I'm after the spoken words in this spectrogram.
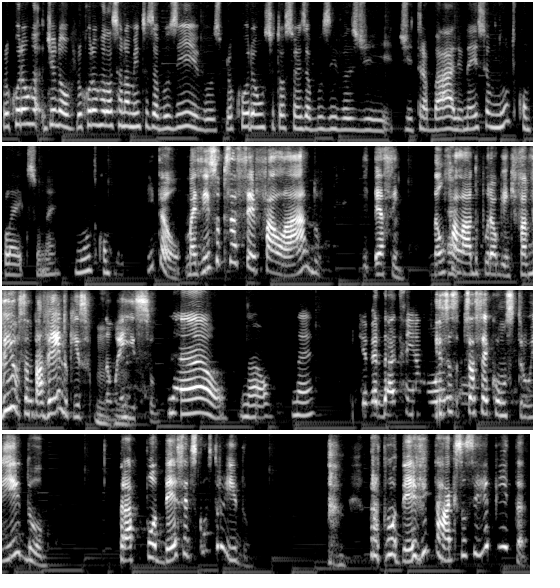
procuram, de novo, procuram relacionamentos abusivos, procuram situações abusivas de, de trabalho, né? Isso é muito complexo, né? Muito complexo. Então, mas isso precisa ser falado, é assim, não é. falado por alguém que fala, viu, você não tá vendo que isso uhum. não é isso. Não, não, né? Porque é verdade sem amor. Isso é... precisa ser construído para poder ser desconstruído. para poder evitar que isso se repita.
